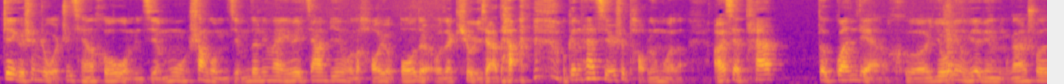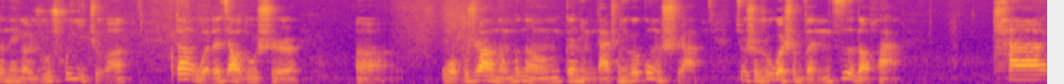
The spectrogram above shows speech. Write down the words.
这个甚至我之前和我们节目上过我们节目的另外一位嘉宾，我的好友 Border，我再 Q 一下他，我跟他其实是讨论过的，而且他的观点和幽灵月饼你们刚才说的那个如出一辙，但我的角度是，呃，我不知道能不能跟你们达成一个共识啊，就是如果是文字的话，它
